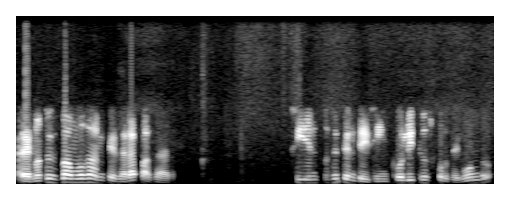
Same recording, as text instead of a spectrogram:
A nosotros vamos a empezar a pasar 175 litros por segundo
